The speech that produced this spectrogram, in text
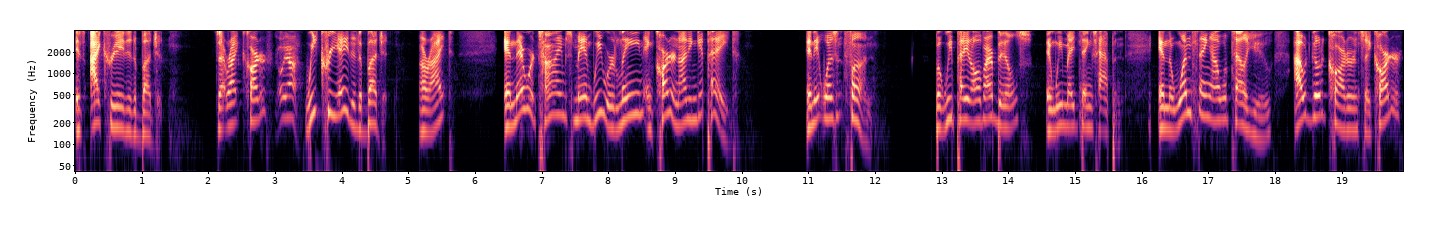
is I created a budget. Is that right, Carter? Oh yeah. we created a budget, all right? And there were times, man, we were lean and Carter and I didn't get paid. And it wasn't fun. But we paid all of our bills and we made things happen. And the one thing I will tell you, I would go to Carter and say, Carter,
